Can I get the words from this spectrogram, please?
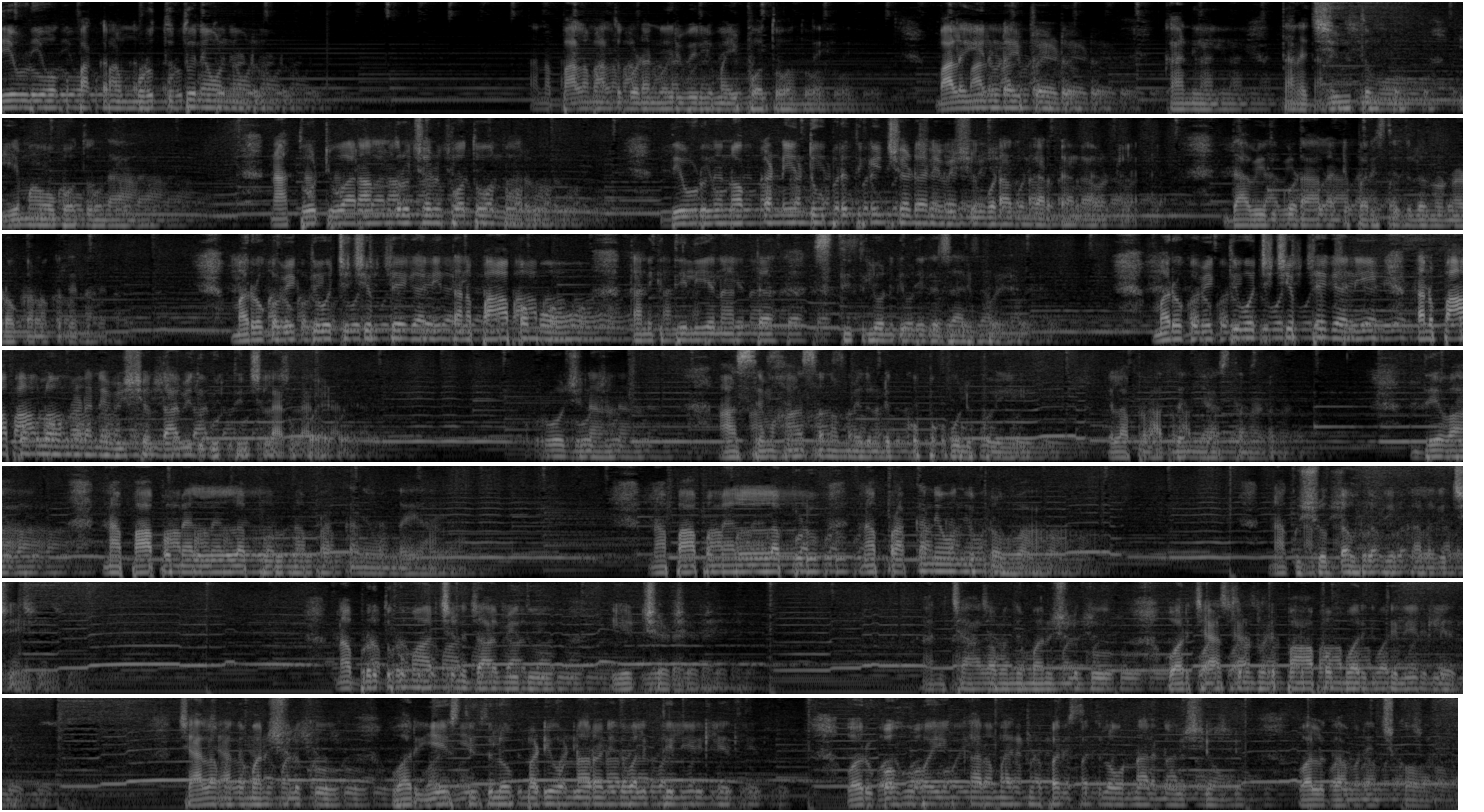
దేవుడు ఒక పక్కన మృతుతూనే ఉన్నాడు. తన బలం అంతా కూడా నిర్వీర్యం అయిపోతూ ఉంది. బలహీనుడైపోయాడు. కానీ తన జీవితము ఏమవబోతుందా నా తోటి వారందరూ చనిపోతూ ఉన్నారు. దేవుడు నన్ను ఒక్కడిని ఎందుకు బ్రతికించాడు అనే విషయం కూడా అతనికి అర్థం కావట్లేదు దావీది కూడా అలాంటి పరిస్థితుల్లో ఉన్నాడు ఒకనొక దిన. మరొక వ్యక్తి వచ్చి చెప్తే గాని తన పాపము తనకి తెలియనంత స్థితిలోనికి దిగజారిపోయాడు. మరొక వ్యక్తి వచ్చి చెప్తే గాని తన పాపంలో ఉన్నాడనే విషయం దావీదు గుర్తించలేకపోయాడు. రోజున ఆ సింహాసనం మీద నుండి కుప్పకూలిపోయి ఇలా ప్రార్థన చేస్తున్నాడు. దేవా నా పాపం ఎల్లప్పుడూ నా ప్రక్కనే ఉందయ్యా. నా పాపం ఎల్లప్పుడూ నా ప్రక్కనే ఉంది ప్రభువా నాకు శుద్ధ హృదయం కలగచ్చి నా బ్రతుకు మార్చిన దావీదు ఏడ్చాడండి. కానీ చాలామంది మనుషులకు వారు చేస్తున్నటువంటి పాపం వారికి తెలియట్లేదు. చాలా మంది మనుషులకు వారు ఏ స్థితిలో పడి ఉన్నారనేది వాళ్ళకి తెలియట్లేదు. వారు బహుభయంకరమైనటువంటి పరిస్థితిలో ఉన్నారనే విషయం వాళ్ళు గమనించుకోవాలి.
